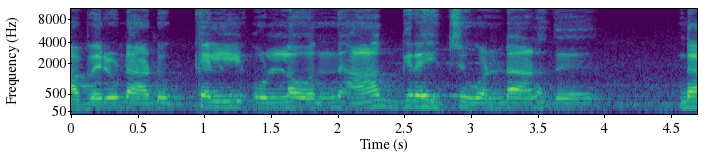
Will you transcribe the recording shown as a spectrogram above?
അവരുടെ അടുക്കൽ ഉള്ള ഒന്ന് ആഗ്രഹിച്ചു കൊണ്ടാണത് എന്താ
